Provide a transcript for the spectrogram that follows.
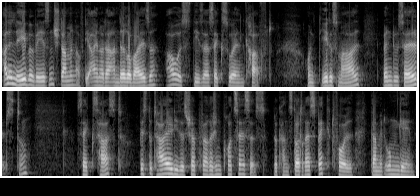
Alle Lebewesen stammen auf die eine oder andere Weise aus dieser sexuellen Kraft. Und jedes Mal, wenn du selbst Sex hast, bist du Teil dieses schöpferischen Prozesses. Du kannst dort respektvoll damit umgehen.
